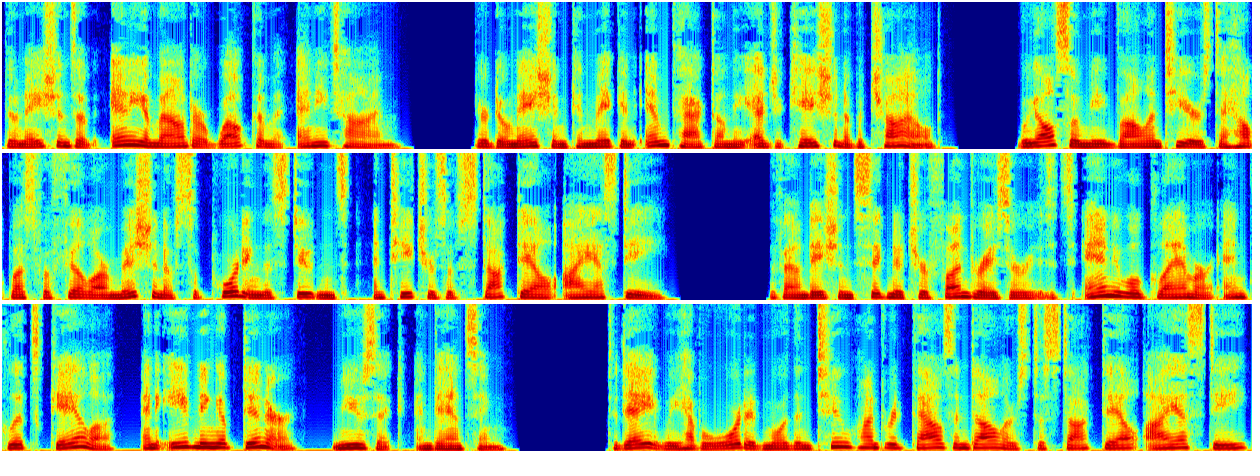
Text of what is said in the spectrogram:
Donations of any amount are welcome at any time. Your donation can make an impact on the education of a child. We also need volunteers to help us fulfill our mission of supporting the students and teachers of Stockdale ISD. The Foundation's signature fundraiser is its annual Glamour and Glitz Gala, an evening of dinner, music, and dancing. Today, we have awarded more than $200,000 to Stockdale ISD.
